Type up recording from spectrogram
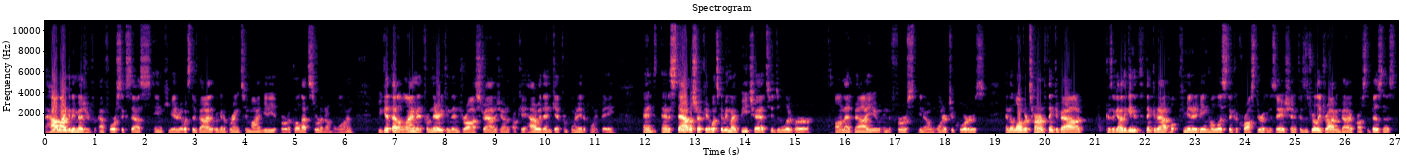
how am I going to be measured for, for success in community? What's the value that we're going to bring to my immediate vertical? That's sort of number one. You get that alignment. From there, you can then draw a strategy on, okay, how do I then get from point A to point B? And, and establish, okay, what's going to be my beachhead to deliver – on that value in the first, you know, one or two quarters. And the longer term, think about because again, I think you need to think about community being holistic across the organization because it's really driving value across the business.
